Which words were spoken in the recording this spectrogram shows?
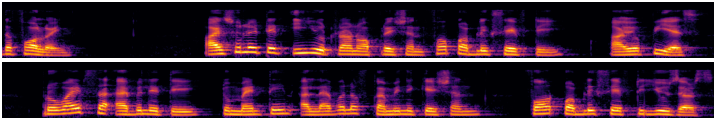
the following. Isolated EUTRAN operation for public safety IOPS provides the ability to maintain a level of communication for public safety users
